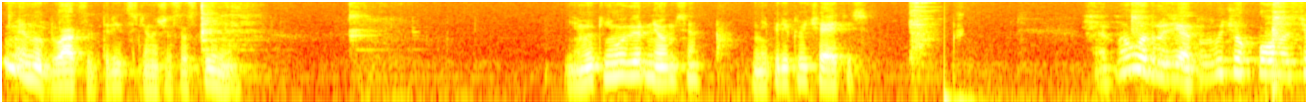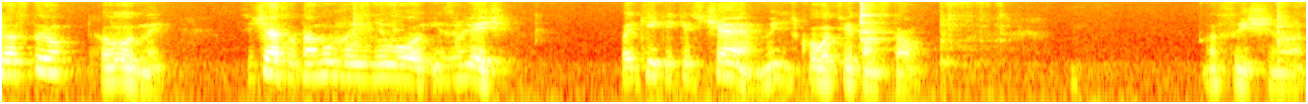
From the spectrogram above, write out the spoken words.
Минут 20-30 оно сейчас остынет. И мы к нему вернемся. Не переключайтесь. Так, ну вот, друзья, тут лучок полностью остыл, холодный. Сейчас вот нам нужно из него извлечь пакетики с чаем. Видите, какого цвета он стал? Насыщенного.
